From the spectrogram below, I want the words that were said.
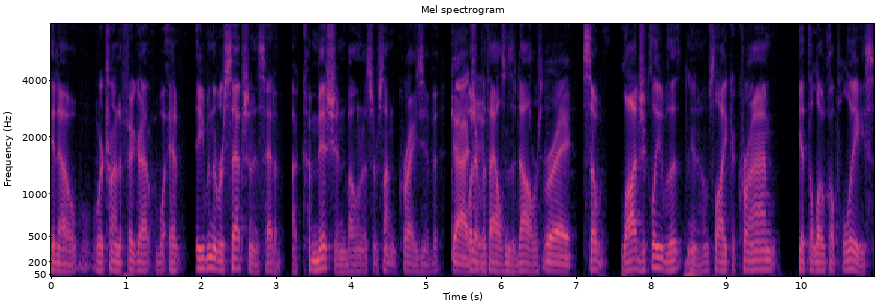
You know, we're trying to figure out what. Even the receptionist had a, a commission bonus or something crazy of it, Gotcha. whatever thousands of dollars. Right. So logically, you know, it's like a crime. Get the local police.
